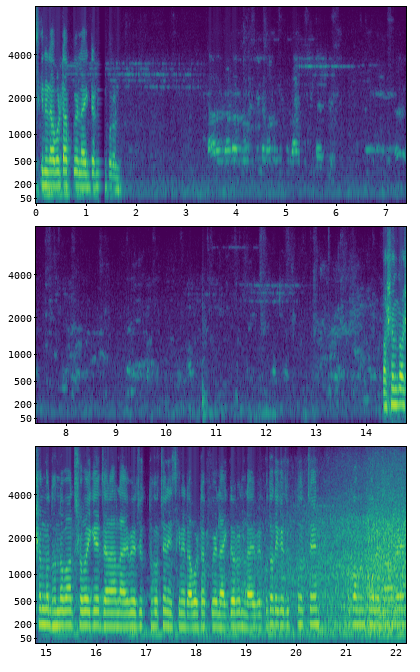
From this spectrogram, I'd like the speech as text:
স্ক্রিনে ডাবল ট্যাপ করে লাইক ডান করুন। অসংখ্য অসংখ্য ধন্যবাদ সবাইকে যারা লাইভে যুক্ত হচ্ছেন। স্ক্রিনে ডাবল ট্যাপ করে লাইক ধরুন লাইভে কোথা থেকে যুক্ত হচ্ছেন কমেন্ট করে জানাবেন।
